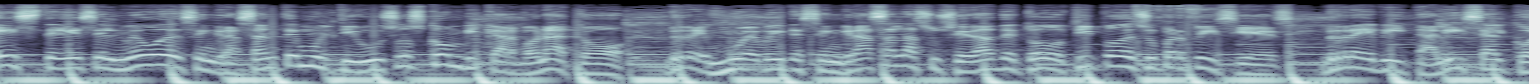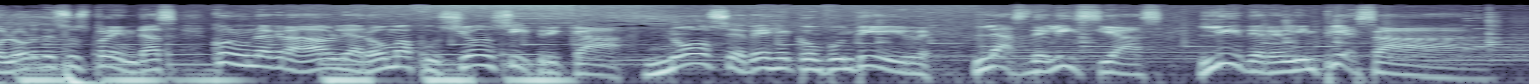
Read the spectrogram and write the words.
Este es el nuevo desengrasante multiusos con bicarbonato. Remueve y desengrasa la suciedad de todo tipo de superficies. Revitaliza el color de sus prendas con un agradable aroma fusión cítrica. No se deje confundir. Las delicias, líder en limpieza.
